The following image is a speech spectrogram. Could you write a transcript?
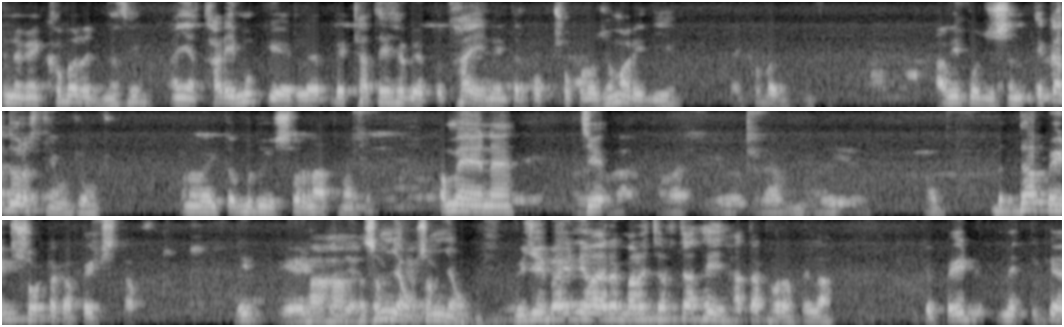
એને કંઈ ખબર જ નથી. અહીંયા થાળી મૂકીએ એટલે બેઠા થઈ શકે તો થાય નહીંતર કોઈક છોકરો જમાડી દઈએ કંઈ ખબર જ નથી. આવી પોઝિશન એકાદ વર્ષથી હું જોઉં છું. પણ એ તો બધું ઈશ્વરનાથમાં છે. અમે એને જે બધા પેટ સો ટકા પેટ સ્ટાફ હા હા સમજાવું સમજાવું. વિજયભાઈની હારે મારે ચર્ચા થઈ સાત આઠ વર્ષ પહેલાં. પેડ કે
